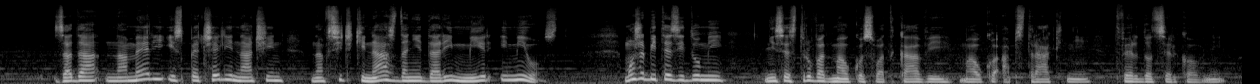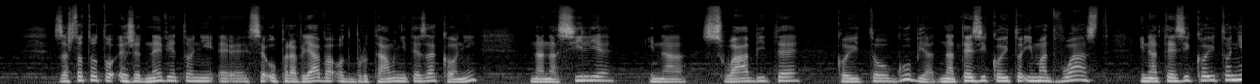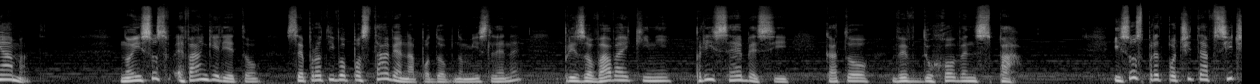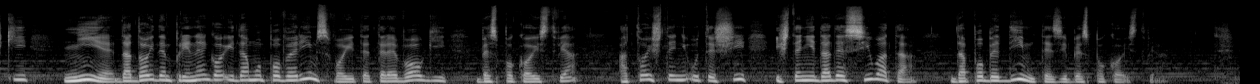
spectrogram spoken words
за да намери и спечели начин на всички нас да ни дари мир и милост. Може би тези думи ни се струват малко сладкави, малко абстрактни, тврдо церковни – Защото то ежедневието ни е, се управлява од бруталните закони на насилие и на слабите кои то губят, на тези кои то имат власт и на тези кои то нямат. Но Исус в Евангелието се противопоставя на подобно мислене, призовавајќи ни при себе си като в духовен спа. Исус предпочита всички ние да дојдем при Него и да Му поверим своите тревоги, беспокојствија, а Тој ще ни утеши и ще ни даде силата да победим тези беспокојства.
